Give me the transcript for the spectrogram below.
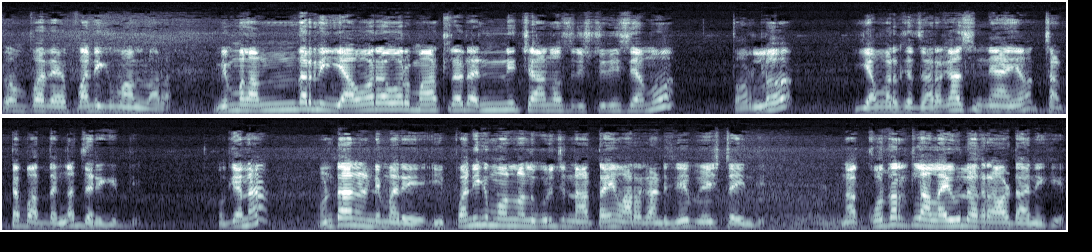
తొంపదే పనికి మాలారా మిమ్మల్ని అందరినీ ఎవరెవరు మాట్లాడి అన్ని ఛానల్స్ లిస్ట్ తీసాము. త్వరలో ఎవరికి జరగాల్సిన న్యాయం చట్టబద్ధంగా జరిగింది ఓకేనా? ఉంటానండి మరి. ఈ పనికి మొలల గురించి నా టైం అరగంట సేపు వేస్ట్ అయింది. నా కుదరట్లా లైవ్లోకి రావడానికి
